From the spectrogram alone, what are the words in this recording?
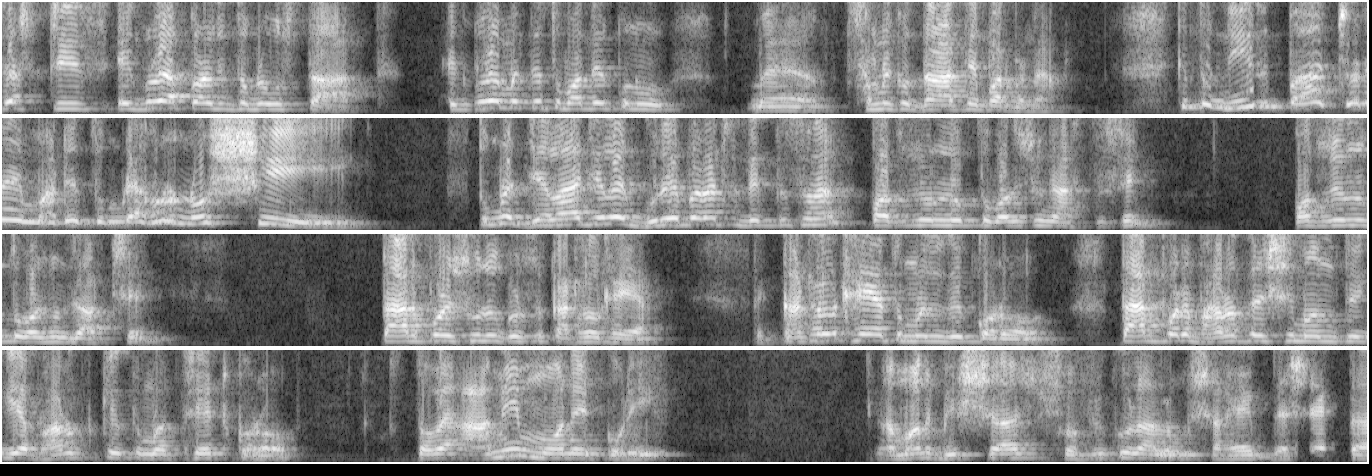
জাস্টিস এগুলো করার জন্য তোমরা উস্তাদ, এগুলোর মধ্যে তোমাদের কোনো সামনে কেউ দাঁড়াতে পারবে না। কিন্তু নির্বাচনের মাঠে তোমরা এখনও নস্যি। তোমরা জেলায় জেলায় ঘুরে বেড়াচ্ছ, দেখতেছো না কতজন লোক তোমাদের সঙ্গে আসতেছে। কতজন তোমার যাচ্ছে? তারপরে শুরু করছ কাঁঠাল খাইয়া। কাঁঠাল খাইয়া তোমরা যদি করো, তারপরে ভারতের সীমান্তে গিয়ে ভারতকে তোমরা থ্রেট করো। তবে আমি মনে করি, আমার বিশ্বাস শফিকুল আলম সাহেব দেশে একটা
